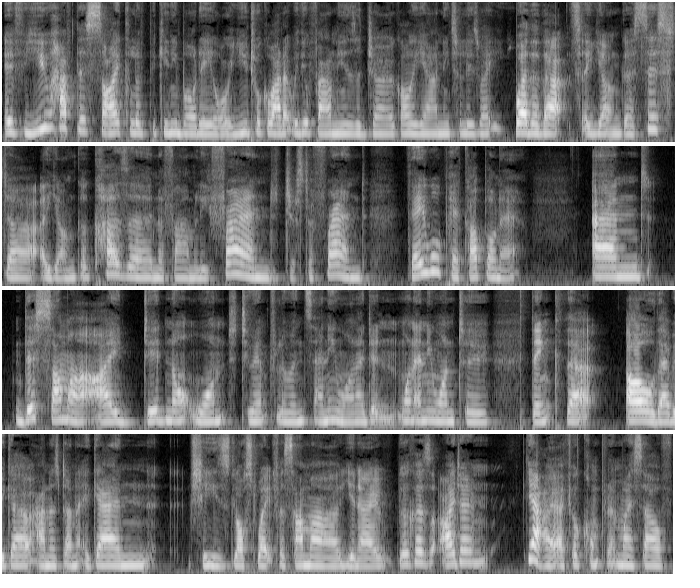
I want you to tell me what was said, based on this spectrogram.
if you have this cycle of bikini body or you talk about it with your family as a joke, oh yeah, I need to lose weight, whether that's a younger sister, a younger cousin, a family friend, just a friend, they will pick up on it. And this summer, I did not want to influence anyone. I didn't want anyone to think that, oh, there we go, Anna's done it again. She's lost weight for summer, you know, because I don't, yeah, I feel confident myself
